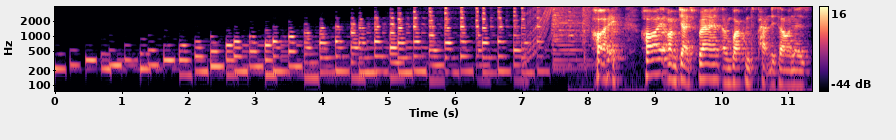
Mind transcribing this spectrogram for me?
Hi, hi, I'm James Brown and welcome to Pattern Designers.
